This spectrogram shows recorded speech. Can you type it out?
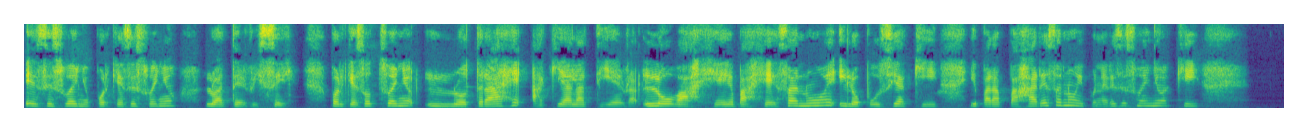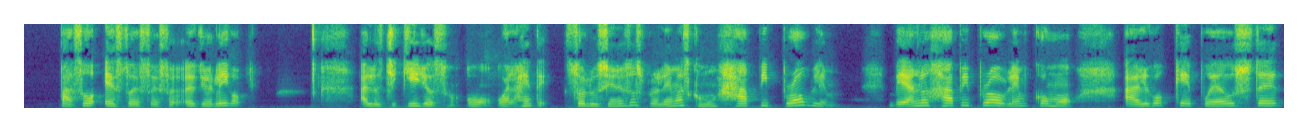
ese sueño, porque ese sueño lo aterricé, porque ese sueño lo traje aquí a la tierra, lo bajé, bajé esa nube y lo puse aquí. Y para bajar esa nube y poner ese sueño aquí, pasó esto, esto, esto. Yo le digo a los chiquillos o, a la gente, solucione esos problemas como un happy problem. Vean los happy problem como algo que pueda usted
